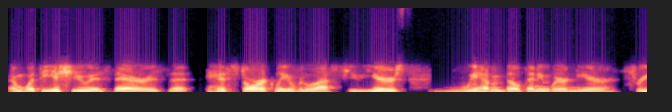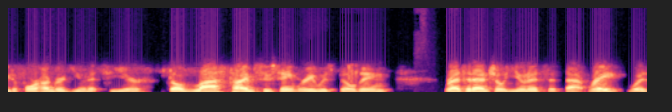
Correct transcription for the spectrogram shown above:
And what the issue is there is that historically, over the last few years, we haven't built anywhere near three to 400 units a year. The last time Sault Ste. Marie was building residential units at that rate was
